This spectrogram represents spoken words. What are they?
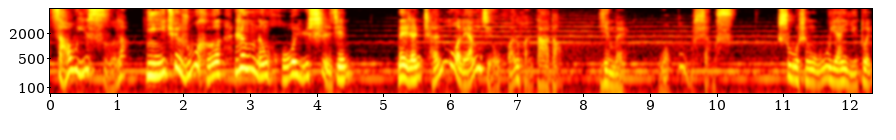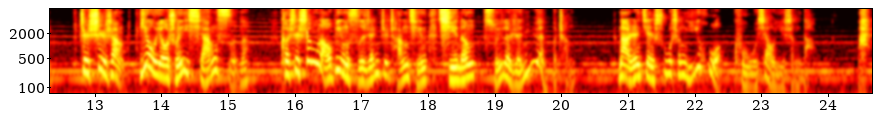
早已死了，你却如何仍能活于世间？”那人沉默良久，缓缓答道：“因为我不想死。”书生无言以对。这世上又有谁想死呢？可是生老病死，人之常情，岂能随了人愿不成？那人见书生疑惑，苦笑一声道：“唉，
